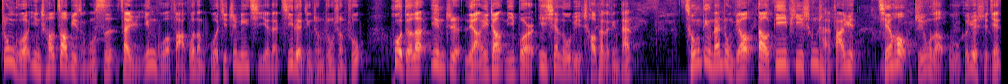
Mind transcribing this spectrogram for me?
中国印钞造币总公司在与英国、法国等国际知名企业的激烈竞争中胜出，获得了印制两亿张尼泊尔一千卢比钞票的订单。从订单中标到第一批生产发运，前后只用了五个月时间。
